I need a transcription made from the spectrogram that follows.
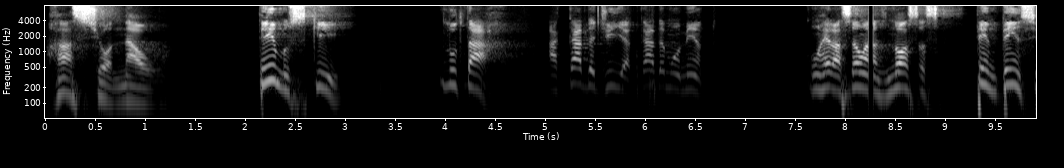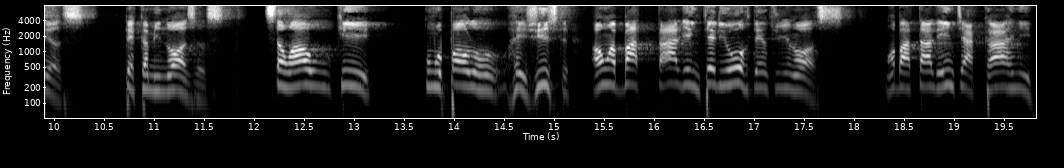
racional. Temos que lutar a cada dia, a cada momento, com relação às nossas tendências pecaminosas. São algo que, como Paulo registra, há uma batalha interior dentro de nós, uma batalha entre a carne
